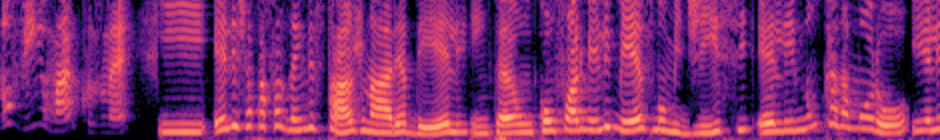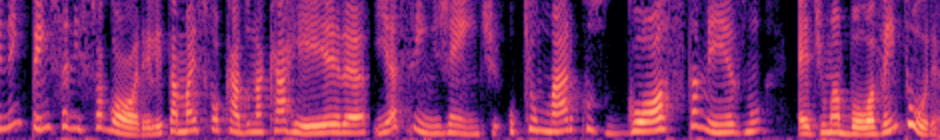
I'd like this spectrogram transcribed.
Novinho, Marcos, né? E ele já tá fazendo estágio na área dele, então, conforme ele mesmo me disse, ele nunca namorou e ele nem pensa nisso agora. Ele tá mais focado na carreira. E assim, gente, o que o Marcos gosta mesmo é de uma boa aventura.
